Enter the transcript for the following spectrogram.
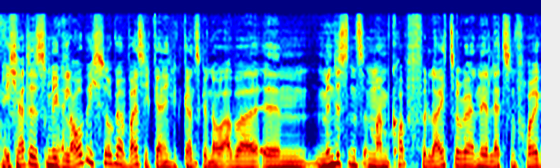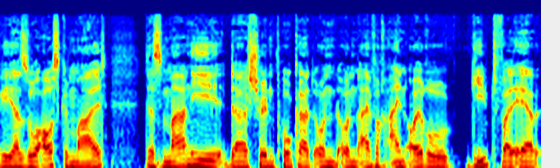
ich hatte es mir, glaube ich, sogar, weiß ich gar nicht ganz genau, aber ähm, mindestens in meinem Kopf, vielleicht sogar in der letzten Folge ja so ausgemalt, dass Mani da schön pokert und, und einfach einen Euro gibt, weil er,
